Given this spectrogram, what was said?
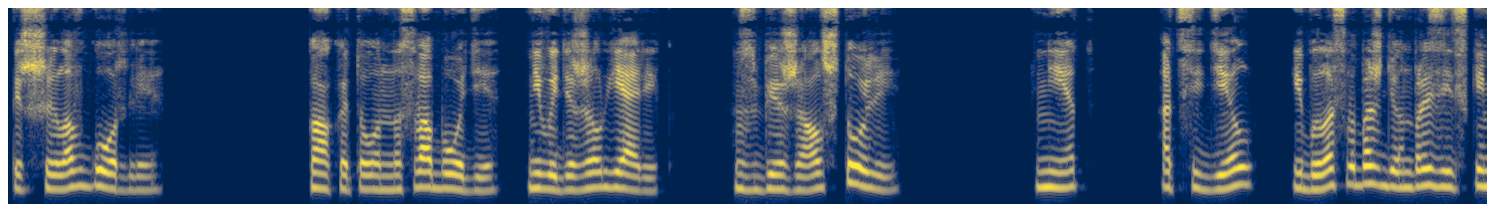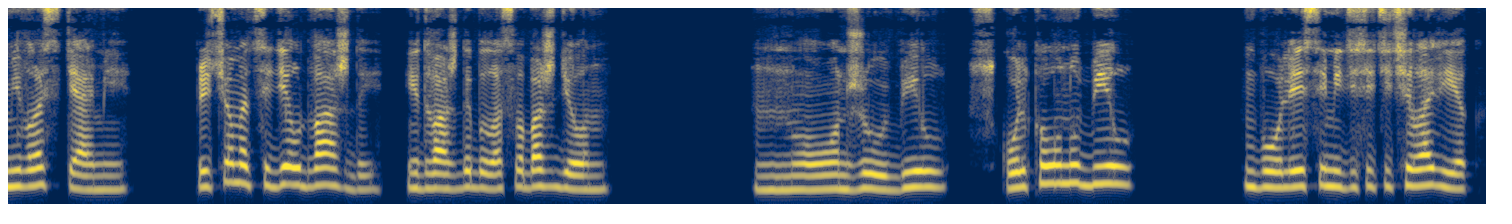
першило в горле. «Как это он на свободе?» – не выдержал Ярик. «Сбежал, что ли?» «Нет, отсидел и был освобожден бразильскими властями. Причем отсидел дважды и дважды был освобожден. Но он же убил. Сколько он убил? Более 70 человек.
